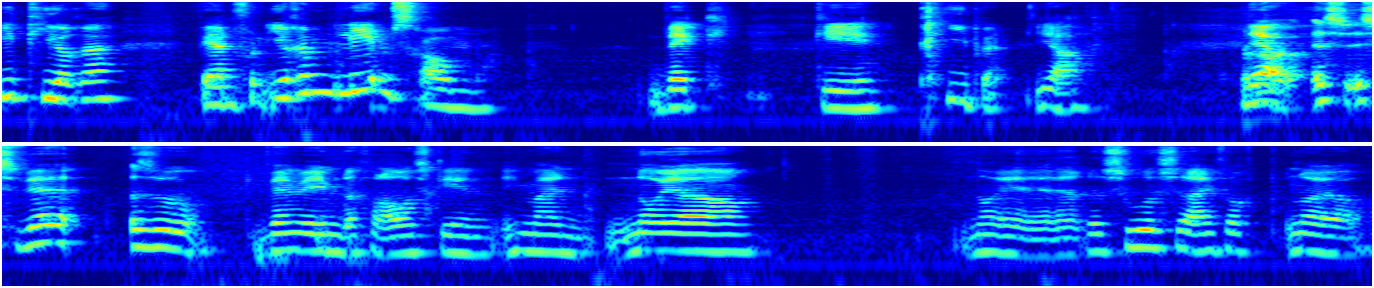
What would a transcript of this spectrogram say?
Die Tiere werden von ihrem Lebensraum Weg. Geh. trieben. Ja. Ja, es, es wäre, also, wenn wir eben davon ausgehen, ich meine, neuer, neue Ressource, einfach neuer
